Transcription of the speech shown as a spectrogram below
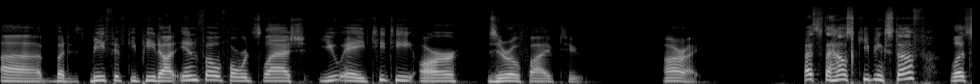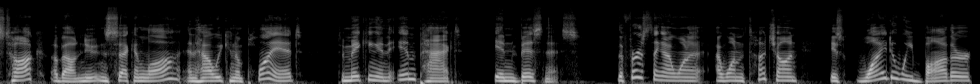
uh, but it's b50p.info forward slash UATTR052. All right. That's the housekeeping stuff. Let's talk about Newton's second law and how we can apply it to making an impact in business. The first thing I want to I want to touch on is why do we bother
